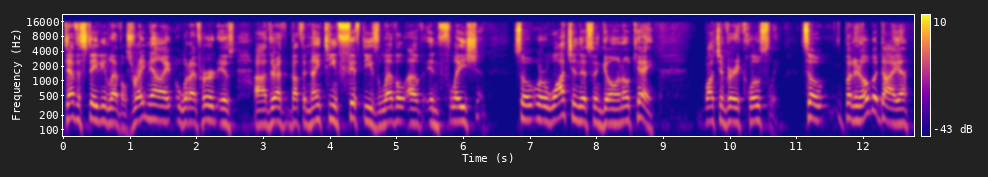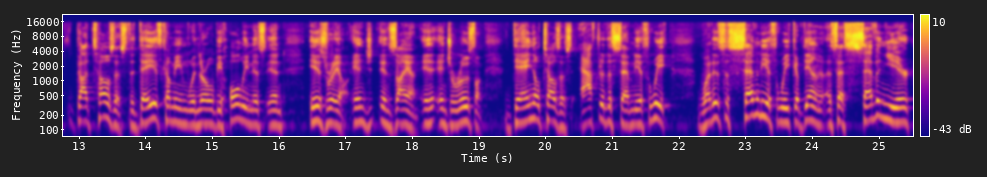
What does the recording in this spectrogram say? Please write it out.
devastating levels. Right now, I, what I've heard is uh, they're at about the 1950s level of inflation. So we're watching this and going, okay, watching very closely. So, but in Obadiah, God tells us the day is coming when there will be holiness in Israel, in, in Zion, in, in Jerusalem. Daniel tells us after the 70th week. What is the 70th week of Daniel? It's a seven year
